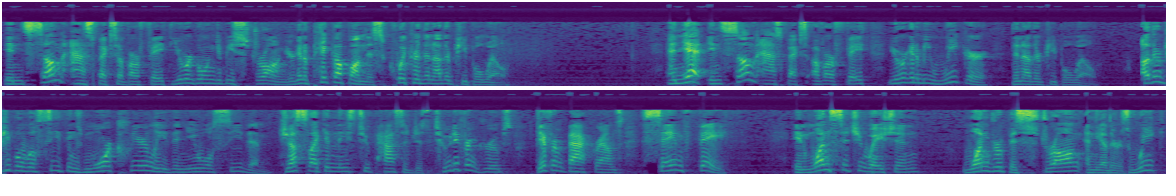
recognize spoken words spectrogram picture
in some aspects of our faith, you are going to be strong. You're going to pick up on this quicker than other people will. And yet, in some aspects of our faith, you are going to be weaker than other people will. Other people will see things more clearly than you will see them. Just like in these two passages. Two different groups, different backgrounds, same faith. In one situation, one group is strong and the other is weak,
